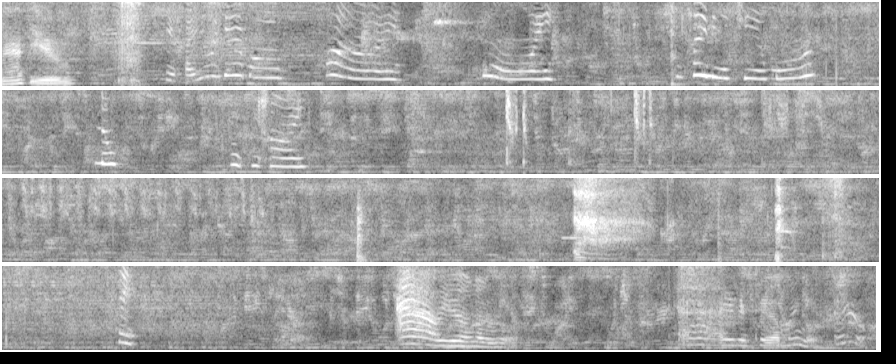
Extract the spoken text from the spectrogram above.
Matthew. Say hi to your mom. Hi. Hi. Say hi to your. Don't say hi. Hey. Ow, you're on my nails. Ow, tear up my. Ow.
